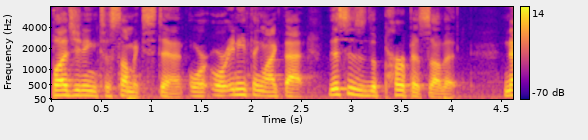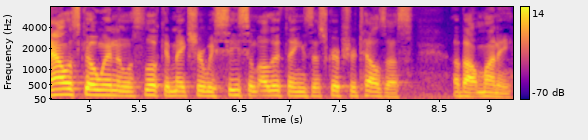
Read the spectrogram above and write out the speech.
budgeting to some extent or, or anything like that. This is the purpose of it. Now let's go in and let's look and make sure we see some other things that Scripture tells us about money.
